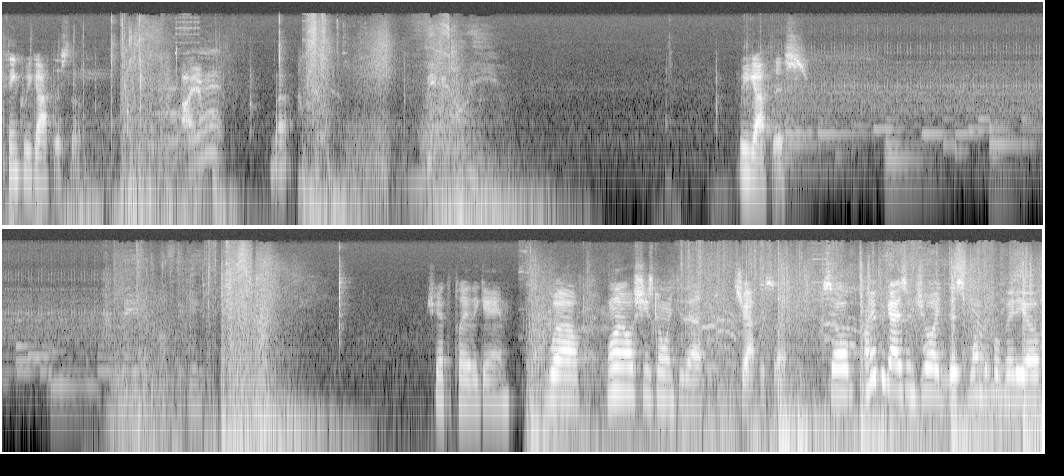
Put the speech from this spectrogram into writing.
I think we got this though. I am Wow. We got this. She had to play the game. Well, while she's going through that, let's wrap this up. So, I hope you guys enjoyed this wonderful video.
